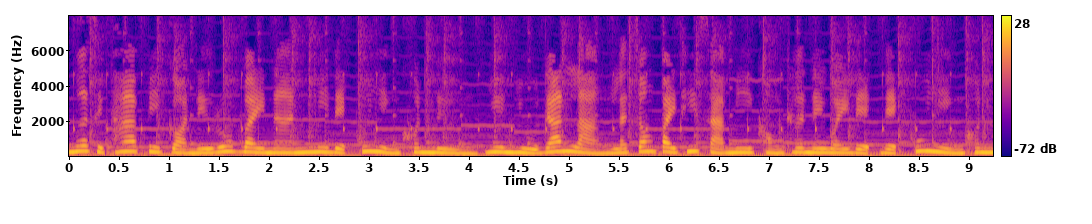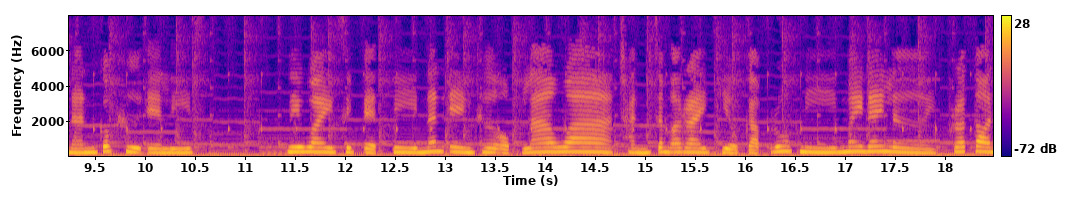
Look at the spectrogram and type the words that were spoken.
เมื่อ 15 ปีก่อนในรูปใบนั้นมีเด็กผู้หญิงคนหนึ่ง ยืนอยู่ด้านหลังและจ้องไปที่สามีของเธอในวัยเด็กเด็กผู้หญิงคนนั้นก็คือเอลิส ในวัย 11 ปีนั่นเองเธออบล่าว่า ฉันจำอะไรเกี่ยวกับรูปนี้ไม่ได้เลย เพราะตอน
